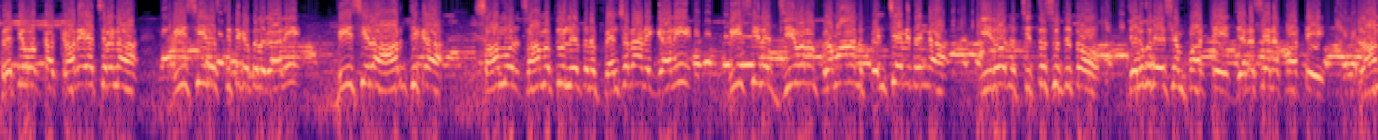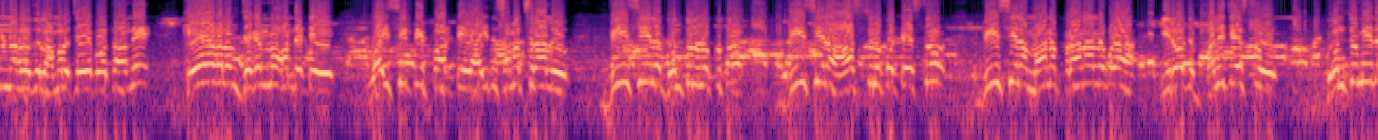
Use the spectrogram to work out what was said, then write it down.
ప్రతి ఒక్క కార్యాచరణ బీసీల స్థితిగతులు గాని బీసీల ఆర్థిక సాము సామతుల్యతను పెంచడానికి గాని బీసీల జీవన ప్రమాణాలు పెంచే విధంగా ఈ రోజు చిత్తశుద్ధితో తెలుగుదేశం పార్టీ జనసేన పార్టీ రానున్న రోజులు అమలు చేయబోతోంది. కేవలం జగన్మోహన్ రెడ్డి వైసీపీ పార్టీ ఐదు సంవత్సరాలు బీసీల గొంతులు నొక్కుతూ బీసీల ఆస్తులు కొట్టేస్తూ బీసీల మాన ప్రాణాలను కూడా ఈ రోజు బలి చేస్తూ గొంతు మీద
